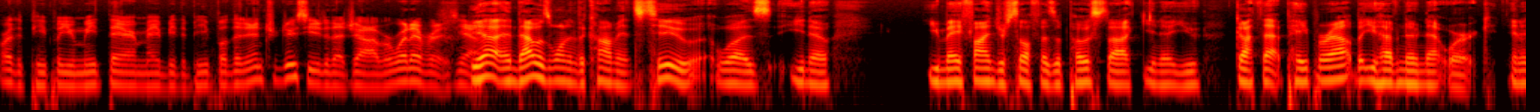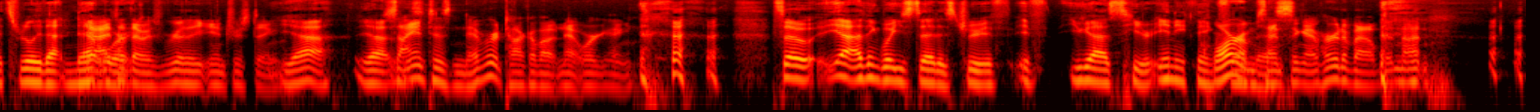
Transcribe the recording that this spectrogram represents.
Or the people you meet there, maybe the people that introduce you to that job, or whatever it is. Yeah, yeah, and that was one of the comments too. Was you know, you may find yourself as a postdoc, you know, you got that paper out, but you have no network, and it's really that network. Yeah, I thought that was really interesting. Yeah, yeah. Scientists never talk about networking. so yeah, I think what you said is true. If if you guys hear anything, quorum sensing, I've heard about, but not.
